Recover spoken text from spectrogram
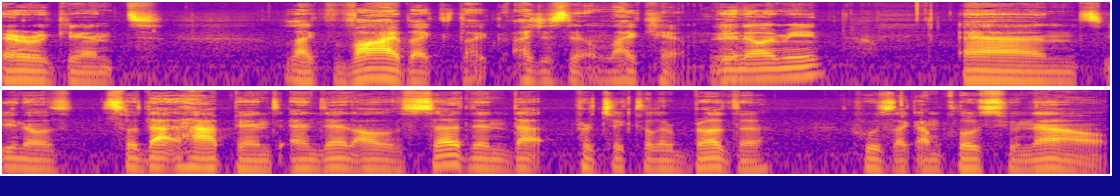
arrogant, like vibe. Like like I just didn't like him. Yeah. You know what I mean? And you know, so that happened, and then all of a sudden, that particular brother, who's like I'm close to now,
